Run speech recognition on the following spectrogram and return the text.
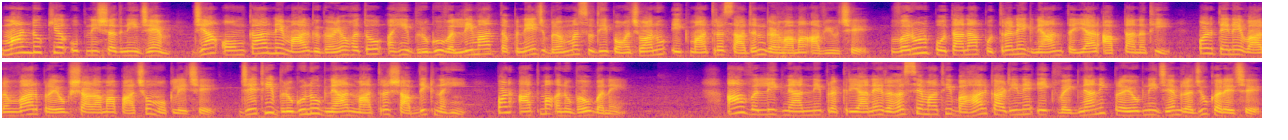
માંડુક્ય ઉપનિષદની જેમ, જ્યાં ઓમકારને માર્ગ ગણ્યો હતો, અહીં ભૃગુવલ્લીમાં તપને જ બ્રહ્મ સુધી પહોંચવાનું એકમાત્ર સાધન ગણવામાં આવ્યું છે. વરુણ પોતાના પુત્રને જ્ઞાન તૈયાર આપતા નથી, પણ તેને વારંવાર પ્રયોગશાળામાં પાછો મોકલે છે. જેથી ભૃગુનું જ્ઞાન માત્ર શાબ્દિક નહીં, પણ આત્મ અનુભવ બને. આ વલ્લી જ્ઞાનની પ્રક્રિયાને રહસ્યમાંથી બહાર કાઢીને એક વૈજ્ઞાનિક પ્રયોગની જેમ રજૂ કરે છે,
